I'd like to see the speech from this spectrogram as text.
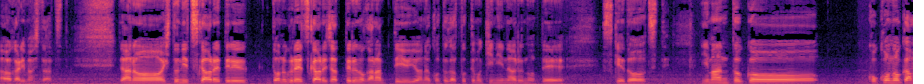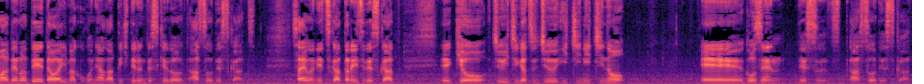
あ、わかりました。つって。で、あのー人に使われてる、どのぐらい使われちゃってるのかなっていうようなことがとっても気になるので、すけど、つって。今んとこ、9日までのデータは今ここに上がってきてるんですけど、あ、そうですか。最後に使ったのいつですか？え今日11月11日の、えー午前です。あ、そうですか。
